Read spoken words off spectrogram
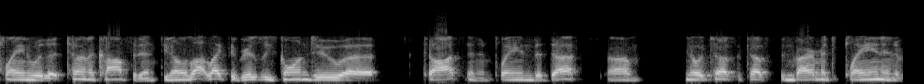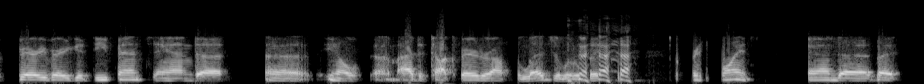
playing with a ton of confidence. You know, a lot like the Grizzlies going to uh, to Austin and playing the Ducks. Um, you know, a tough, a tough environment to play in, and a very, very good defense. And uh, uh, you know, um, I had to talk Ferriter off the ledge a little bit, pretty points. And uh, but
